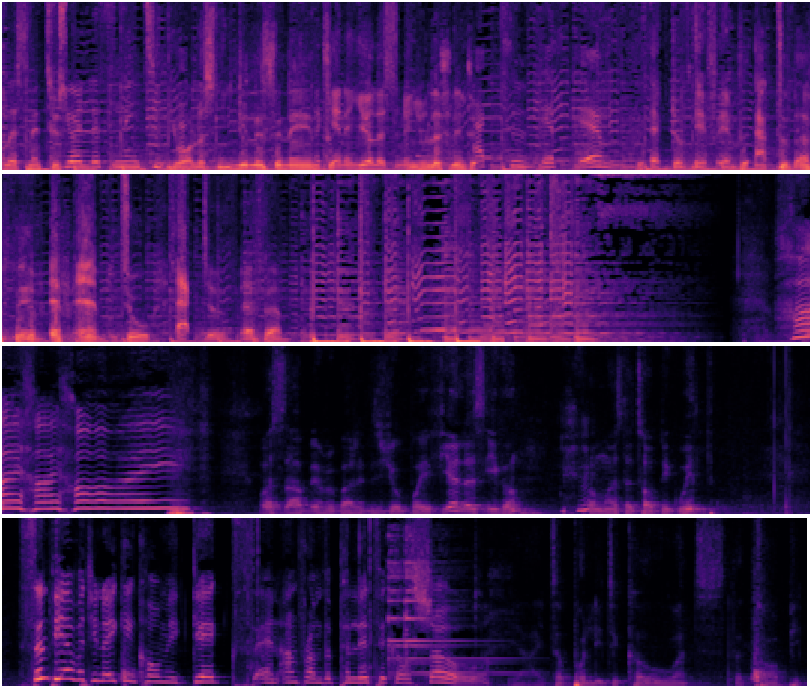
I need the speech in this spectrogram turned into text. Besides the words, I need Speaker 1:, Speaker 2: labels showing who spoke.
Speaker 1: are listening to.
Speaker 2: You're listening to
Speaker 3: You are listening
Speaker 4: You're
Speaker 3: to
Speaker 4: listening to,
Speaker 5: Again, and you're listening.
Speaker 3: you're listening to
Speaker 2: Active FM.
Speaker 3: To Active FM.
Speaker 4: to Active FM.
Speaker 3: FM.
Speaker 5: to Active FM.
Speaker 6: Hi, hi, hi.
Speaker 7: What's up, everybody? This is your boy Fearless Eagle mm-hmm. from What's the Topic with.
Speaker 6: Cynthia, but you know you can call me Gigs, and I'm from the political show.
Speaker 7: A political. What's the topic?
